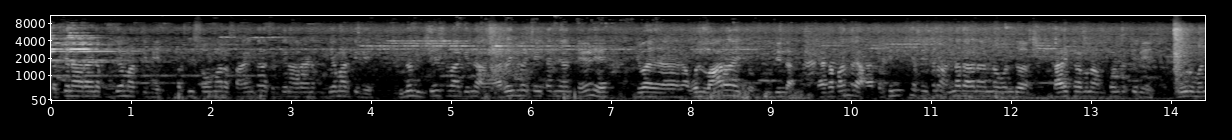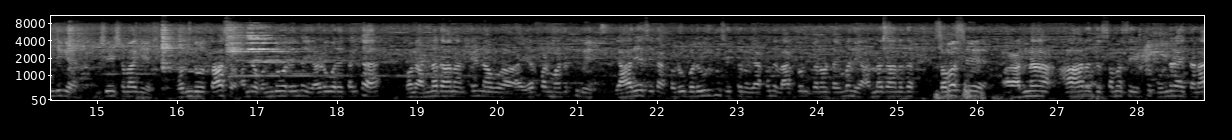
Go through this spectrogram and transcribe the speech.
ಸತ್ಯನಾರಾಯಣ ಪೂಜೆ ಮಾಡ್ತೀವಿ. ಪ್ರತಿ ಸೋಮವಾರ ಸಾಯಂಕಾಲ ಸತ್ಯನಾರಾಯಣ ಪೂಜೆ ಮಾಡ್ತೀವಿ. ಇನ್ನೊಂದು ವಿಶೇಷವಾಗಿಲ್ಲ ಆರೋಗ್ಯ ಚೈತನ್ಯ ಅಂತ ಹೇಳಿ ಇವ, ಒಂದು ವಾರ ಆಯಿತು ಇದ್ದಿಲ್ಲ ಯಾಕಪ್ಪ ಅಂದರೆ ಪ್ರತಿನಿತ್ಯ ಸಹಿತ ಅನ್ನದಾನ ಅನ್ನೋ ಒಂದು ಕಾರ್ಯಕ್ರಮನ ಹಮ್ಮಿಕೊಂಡಿರ್ತೀವಿ. ನೂರು ಮಂದಿಗೆ ವಿಶೇಷವಾಗಿ ಒಂದು ತಾಸು, ಅಂದರೆ ಒಂದೂವರೆಯಿಂದ ಎರಡೂವರೆ ತನಕ ಒಂದು ಅನ್ನದಾನ ಅಂತೇಳಿ ನಾವು ಏರ್ಪಾಡು ಮಾಡಿರ್ತೀವಿ. ಯಾರೇ ಸಹಿತ ಕಡು ಬಡವರಿಗೂ ಸಹಿತ ಯಾಕಂದರೆ ಲಾಕ್ಡೌನ್ ಕರೋನ ಟೈಮಲ್ಲಿ ಅನ್ನದಾನದ ಸಮಸ್ಯೆ, ಅನ್ನ, ಆಹಾರದ ಸಮಸ್ಯೆ ಎಷ್ಟು ತೊಂದರೆ ಆಯ್ತಲ್ಲ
